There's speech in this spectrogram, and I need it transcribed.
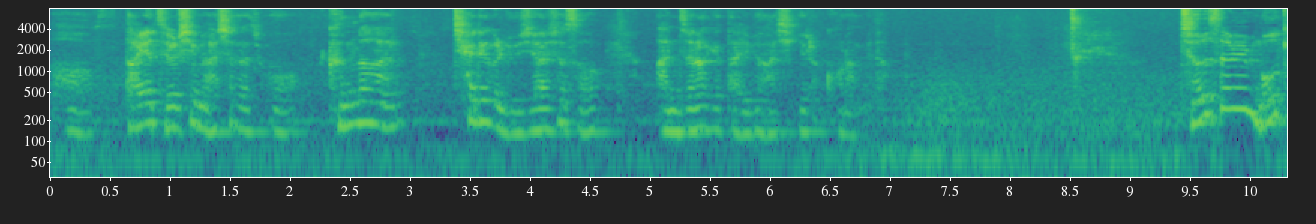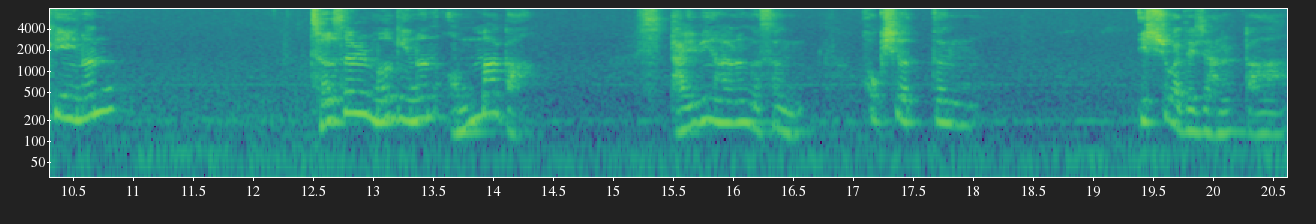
어, 다이어트 열심히 하셔가지고 건강한 체력을 유지하셔서 안전하게 다이빙 하시기를 권합니다. 젖을 먹이는 젖을 먹이는 엄마가 다이빙 하는 것은 혹시 어떤 이슈가 되지 않을까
